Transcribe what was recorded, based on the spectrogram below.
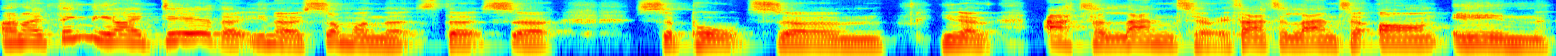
and I think the idea that you know, someone that's that's uh, supports um, you know Atalanta, if Atalanta aren't in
